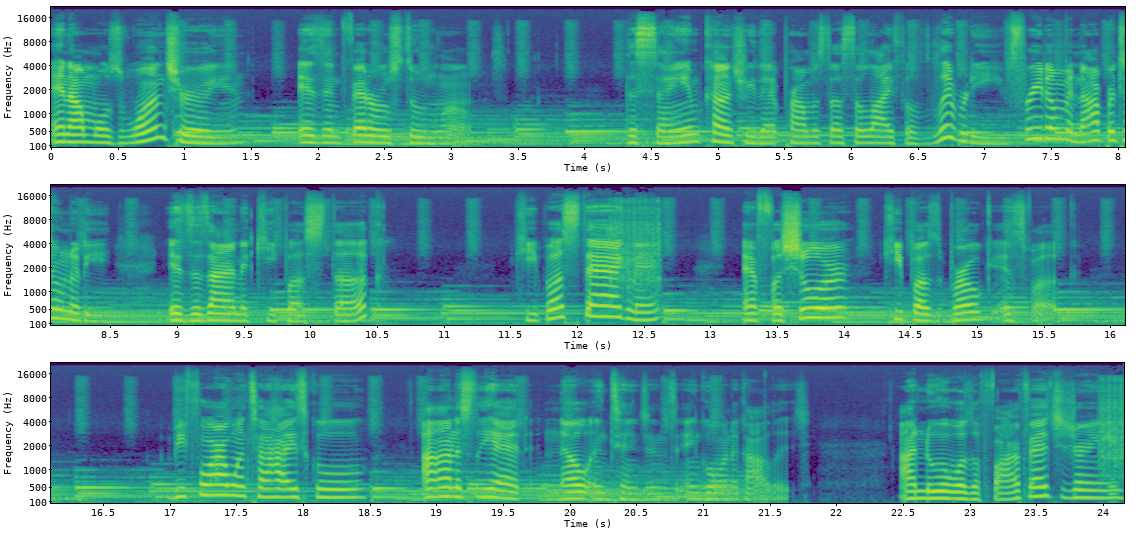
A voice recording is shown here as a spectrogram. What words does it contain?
and almost 1 trillion is in federal student loans. The same country that promised us a life of liberty, freedom, and opportunity is designed to keep us stuck, keep us stagnant, and for sure, keep us broke as fuck. Before I went to high school, I honestly had no intentions in going to college. I knew it was a far fetched dream,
